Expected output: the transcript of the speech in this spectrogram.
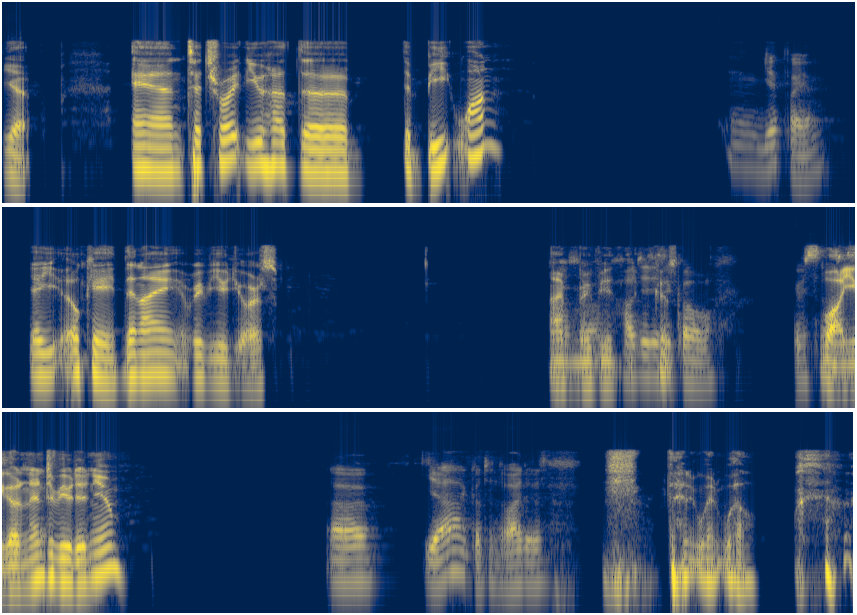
Yeah. And Detroit, you had the the beat one. Mm, Yep, I am. Yeah. You, okay. Then I reviewed yours. I Also, reviewed. how did it 'cause- go? It Well, nice you got an interview, didn't you? Uh, yeah, I got invited. then it went well.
